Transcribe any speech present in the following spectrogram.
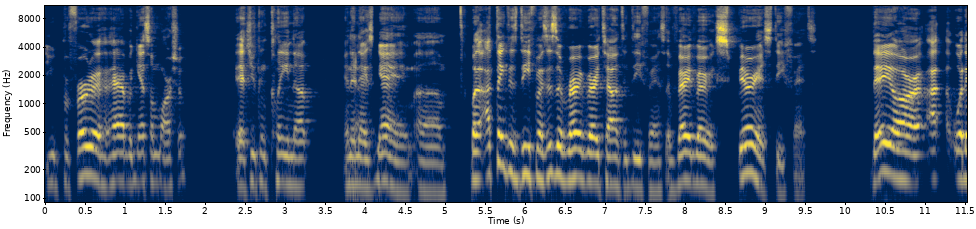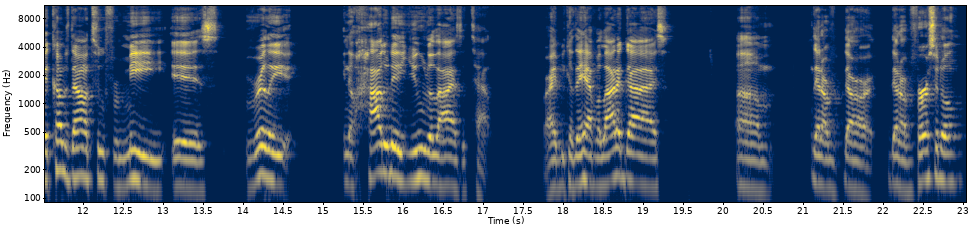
you prefer to have against a Marshall that you can clean up in the yeah. next game. Um, but I think this defense this is a very, very talented defense, a very, very experienced defense they are I, what it comes down to for me is really you know how do they utilize the talent right? Because they have a lot of guys um that are that are that are versatile.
